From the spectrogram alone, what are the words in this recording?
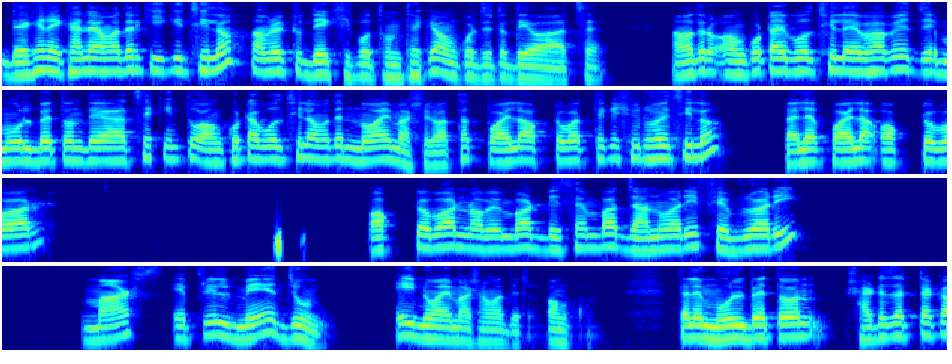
দেখেন, এখানে আমাদের কি কি ছিল? আমরা একটু দেখি প্রথম থেকে অঙ্ক যেটা দেওয়া আছে। আমাদের অঙ্কটাই বলছিল এভাবে যে মূল বেতন দেওয়া আছে, কিন্তু অঙ্কটা বলছিল আমাদের নয় মাসের। অর্থাৎ পয়লা অক্টোবর থেকে শুরু হয়েছিল। তাহলে পয়লা October October, November, December, January, February, March, April, May, June, এই নয় মাস আমাদের অঙ্ক। তাহলে মূল বেতন ষাট হাজার টাকা,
